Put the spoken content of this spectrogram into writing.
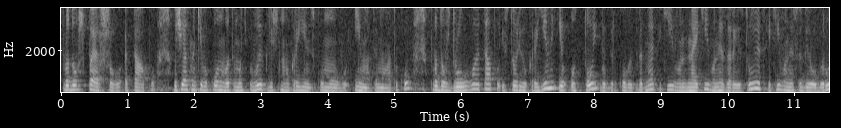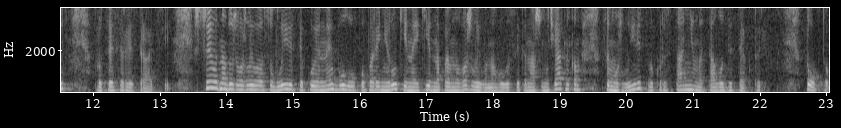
впродовж першого етапу учасники виконуватимуть виключно українську мову і математику, впродовж другого етапу історію України і от той вибірковий предмет, який на який вони зареєструються, який вони собі оберуть в процесі реєстрації. Ще одна дуже важлива особливість, якої не було в попередні роки, і на які напевно важливо наголосити нашим учасникам, це можливість використання металодетекторів. Тобто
